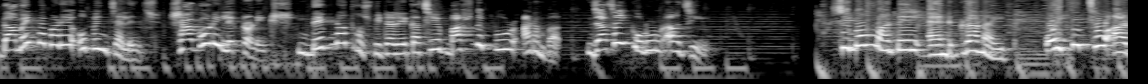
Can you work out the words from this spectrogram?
দামের ব্যাপারে open challenge, Sagar electronics, Debnath হসপিটালের কাছে বাসুদেবপুর আরামবাগ। যাচাই করুন আজই। শিবম মার্বেল অ্যান্ড গ্রানাইট, ঐতিহ্য আর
